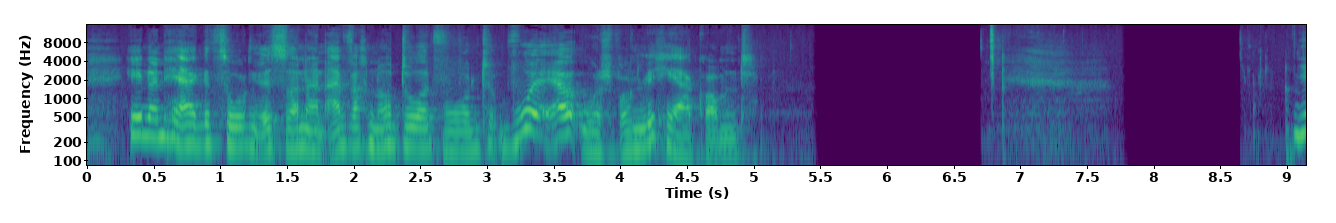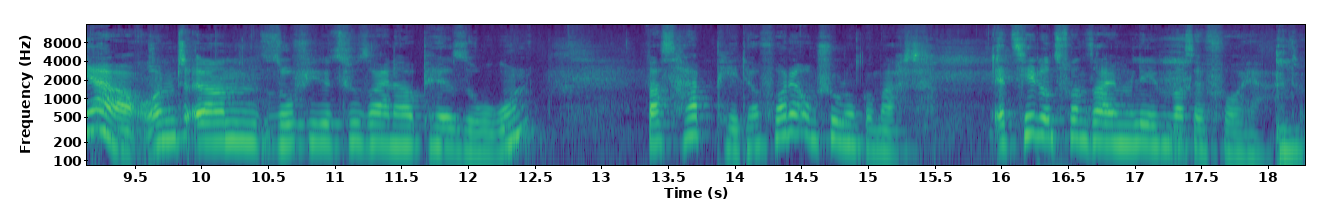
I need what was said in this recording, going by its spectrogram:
hin und her gezogen ist, sondern einfach nur dort wohnt, wo er ursprünglich herkommt. Ja, und ähm, so viel zu seiner Person. Was hat Peter vor der Umschulung gemacht? Erzähl uns von seinem Leben, was er vorher hatte.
